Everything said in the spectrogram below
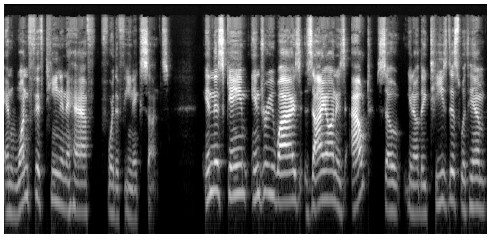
and 115 and a half for the Phoenix Suns in this game, injury wise, Zion is out. So, you know, they teased us with him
